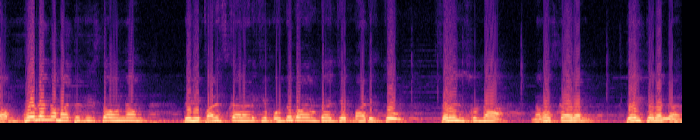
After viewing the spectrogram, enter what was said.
సంపూర్ణంగా మద్దతు ఇస్తూ ఉన్నాం. దీని పరిష్కారానికి ముందు బాగుంటుందని చెప్పి మాటిస్తూ సెలవుకున్నా నమస్కారం. జై తెలంగాణ.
